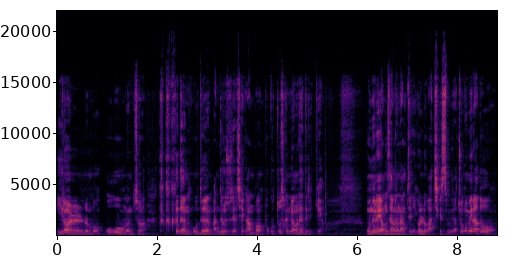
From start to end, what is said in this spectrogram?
1월은 뭐 오오면 저 크크크든 뭐든 만들어주세요. 제가 한번 보고 또 설명을 해드릴게요. 오늘의 영상은 아무튼 이걸로 마치겠습니다. 조금이라도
